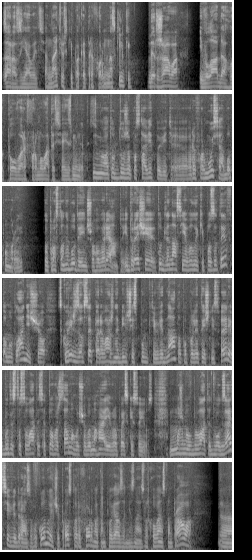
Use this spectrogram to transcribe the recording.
Зараз з'явиться натівський пакет реформ. Наскільки держава і влада готова реформуватися і змінитися? Ну а тут дуже проста відповідь: Е, реформуйся або помри. Тут просто не буде іншого варіанту. І до речі, тут для нас є великий позитив в тому плані, що скоріш за все переважна більшість пунктів від НАТО по політичній сфері буде стосуватися того ж самого, що вимагає Європейський Союз. Ми можемо вбивати двох зайців відразу, виконуючи просто реформи там пов'язані знаю, з верховенством права. Е,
